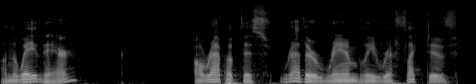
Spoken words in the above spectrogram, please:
On the way there, I'll wrap up this rather rambly, reflective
